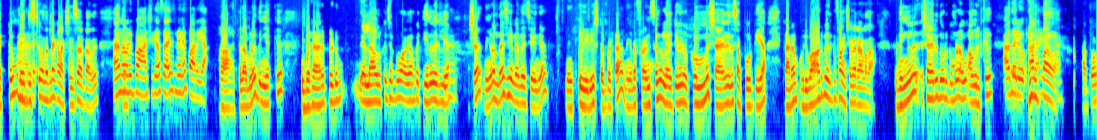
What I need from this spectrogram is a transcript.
ഏറ്റവും ലേറ്റസ്റ്റ് വന്നിട്ടുള്ള കളക്ഷൻസ് ആട്ടോ അത്. അത് നമ്മളിപ്പോ ആഷിക സാരിസിന്റെ തന്നെ പറയാം. ആ ഇപ്പൊ നമ്മൾ നിങ്ങൾക്ക് ഉപകാരപ്പെടും. എല്ലാവർക്കും ചിലപ്പോ വാങ്ങാൻ പറ്റിയെന്ന് വരില്ല. പക്ഷെ നിങ്ങൾ എന്താ ചെയ്യേണ്ടതെന്ന് വെച്ച് കഴിഞ്ഞാൽ നിങ്ങൾക്ക് വീഡിയോ ഇഷ്ടപ്പെട്ട നിങ്ങളുടെ ഫ്രണ്ട്സിനും റിലേറ്റീവിനും ഒക്കെ ഒന്ന് ഷെയർ ചെയ്ത് സപ്പോർട്ട് ചെയ്യുക കാരണം ഒരുപാട് പേർക്ക് ഫങ്ഷൻ വരാനുള്ളതാ. നിങ്ങൾ ഷെയർ ചെയ്ത് കൊടുക്കുമ്പോൾ അവർക്ക് ഹെൽപ്പ് ആവാം അപ്പോൾ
